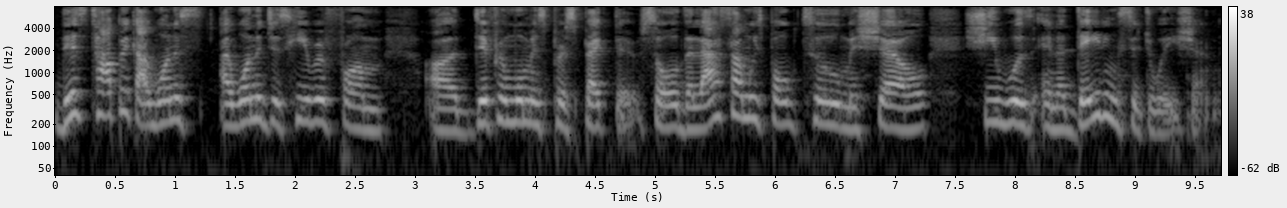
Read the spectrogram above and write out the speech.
this topic, I want to I want to just hear it from a different woman's perspective. So the last time we spoke to Michelle, she was in a dating situation.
